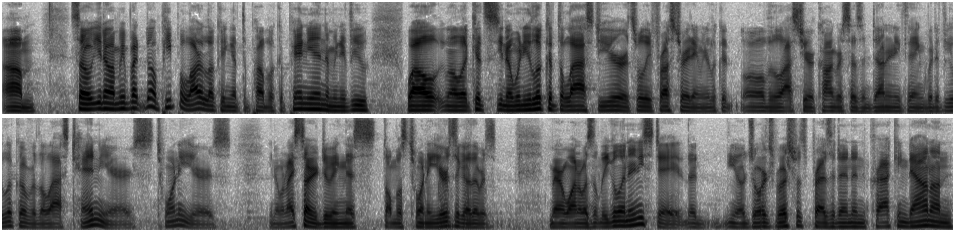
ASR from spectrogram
Um, so you know, I mean, but no, people are looking at the public opinion. I mean, if you, well, well, it gets you know, when you look at the last year, it's really frustrating. When you look at oh, over the last year, Congress hasn't done anything. But if you look over the last ten years, twenty years, you know, when I started doing this almost twenty years ago, there was marijuana wasn't legal in any state. The, you know, George Bush was president and cracking down on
